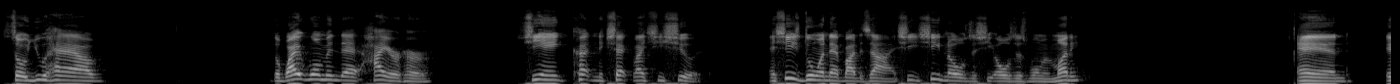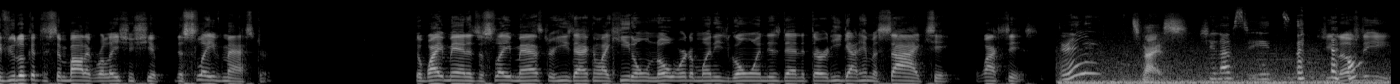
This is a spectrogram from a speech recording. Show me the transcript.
So you have the white woman that hired her. She ain't cutting the check like she should. And she's doing that by design. She she knows that she owes this woman money. And if you look at the symbolic relationship, the slave master. The white man is a slave master. He's acting like he don't know where the money's going, this, that, and the third. He got him a side chick. Watch this. Really? It's nice. She loves to eat. She loves to eat.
